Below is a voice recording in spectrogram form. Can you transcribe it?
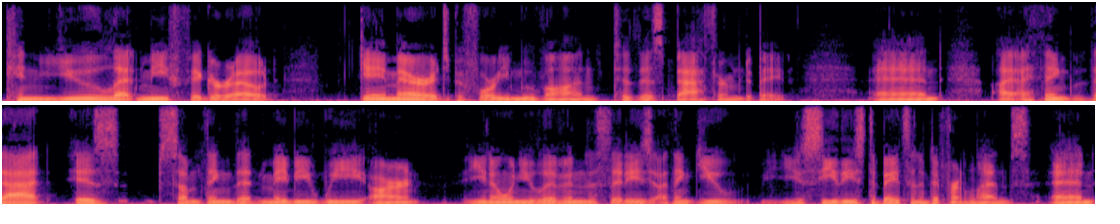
Can you let me figure out gay marriage before you move on to this bathroom debate? And I, I think that is something that maybe we aren't. You know, when you live in the cities, I think you you see these debates in a different lens, and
